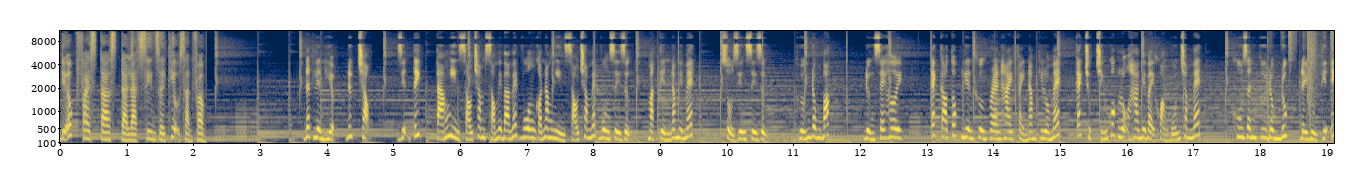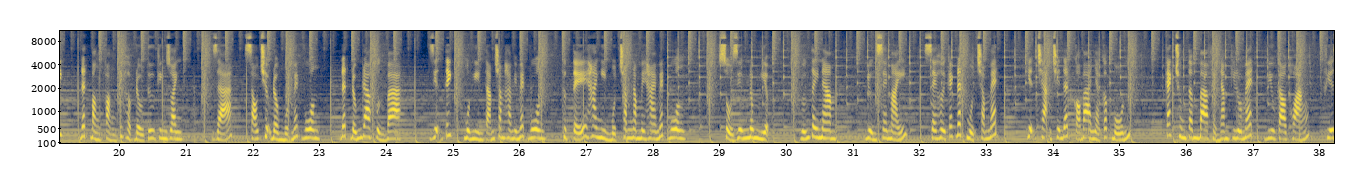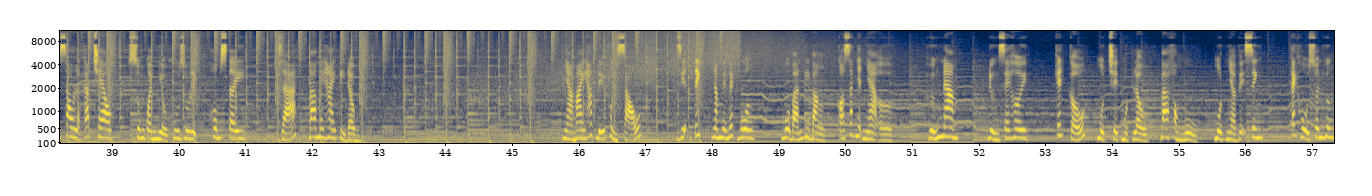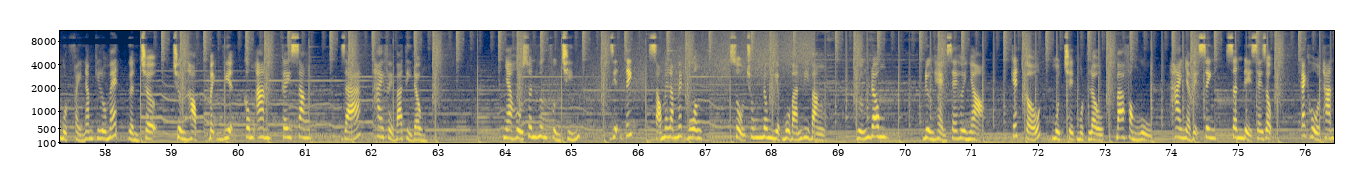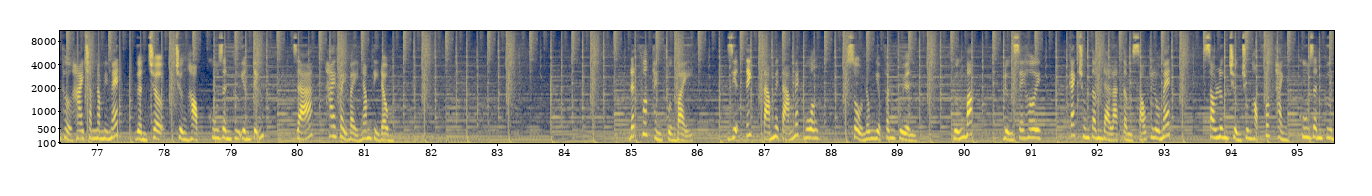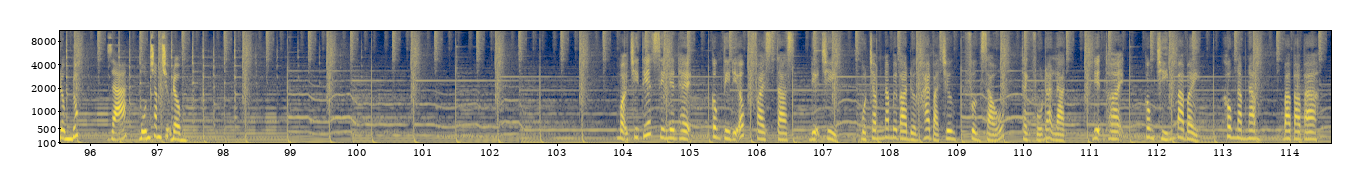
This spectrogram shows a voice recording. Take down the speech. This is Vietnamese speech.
Địa ốc Firestars Đà Lạt xin giới thiệu sản phẩm. Đất Liên Hiệp, Đức Trọng. Diện tích 8.663m2 có 5.600m2 xây dựng, mặt tiền 50m. Sổ riêng xây dựng. Hướng Đông Bắc. Đường xe hơi. Cách cao tốc Liên Khương Brand 2,5 km, cách trục chính quốc lộ 27 khoảng 400m. Khu dân cư đông đúc, đầy đủ tiện ích, đất bằng phẳng thích hợp đầu tư kinh doanh. Giá 6 triệu đồng một mét vuông, đất Đống Đa phường 3. Diện tích 1.820m2, thực tế 2.152m2. Sổ riêng nông nghiệp. Hướng Tây Nam. Đường xe máy, xe hơi cách đất 100m. Hiện trạng trên đất có 3 nhà cấp 4. Cách trung tâm 3,5 km, view cao thoáng, phía sau là cáp treo, xung quanh nhiều khu du lịch, homestay. Giá 32 tỷ đồng. Nhà Mai Hắc Đế phường 6. Diện tích 50m2. Mua bán vi bằng, có xác nhận nhà ở. Hướng Nam. Đường xe hơi. Kết cấu, một trệt một lầu, 3 phòng ngủ, một nhà vệ sinh. Cách Hồ Xuân Hương 1,5 km, gần chợ, trường học, bệnh viện, công an, cây xăng. Giá 2,3 tỷ đồng. Nhà Hồ Xuân Hương phường 9. Diện tích 65m2. Sổ chung nông nghiệp mua bán vi bằng. Hướng Đông. Đường hẻm xe hơi nhỏ. Kết cấu, một trệt một lầu, 3 phòng ngủ, hai nhà vệ sinh, sân để xe rộng. Cách hồ than thở 250m, gần chợ, trường học, khu dân cư yên tĩnh. Giá 2,75 tỷ đồng. Đất Phước Thành phường 7. Diện tích 88m2. Sổ nông nghiệp phân quyền. Hướng Bắc. Đường xe hơi. Cách trung tâm Đà Lạt tầm 6 km. Sau lưng trường trung học Phước Thành, khu dân cư đông đúc. Giá 400 triệu đồng. Mọi chi tiết xin liên hệ công ty địa ốc Five Stars, địa chỉ 153 đường Hai Bà Trưng, phường 6, thành phố Đà Lạt, điện thoại 0937 055 333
